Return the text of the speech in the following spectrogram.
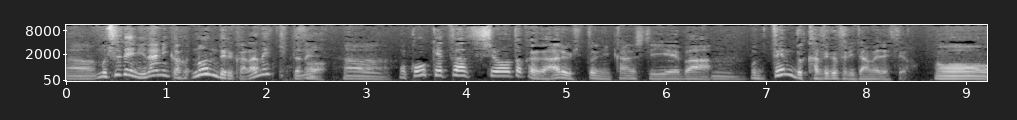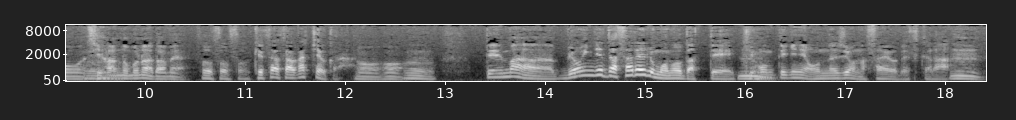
あ。あもうすでに何か飲んでるからね、きっとね。そあもう高血圧症とかがある人に関して言えば、んもう全部風邪薬ダメですよ。あ。おー市販のものはダメ。そうそうそう。血圧上がっちゃうから。うんうんうん。で、まあ、病院で出されるものだって、基本的には同じような作用ですから、うん。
